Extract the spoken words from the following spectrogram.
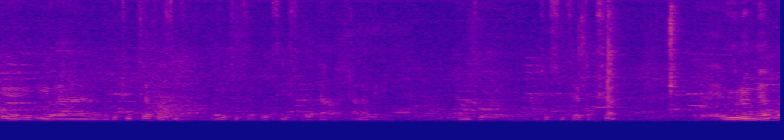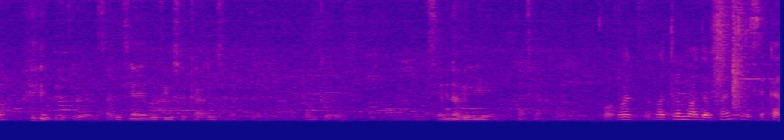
qu'il y aura un retour très positif, un retour très positif euh, dans, dans l'avenir. Donc euh, je suis très confiant, heureux même d'être salésien et de vivre ce charisme. Donc c'est un avenir confiant. Votre, votre mot de fin, M.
